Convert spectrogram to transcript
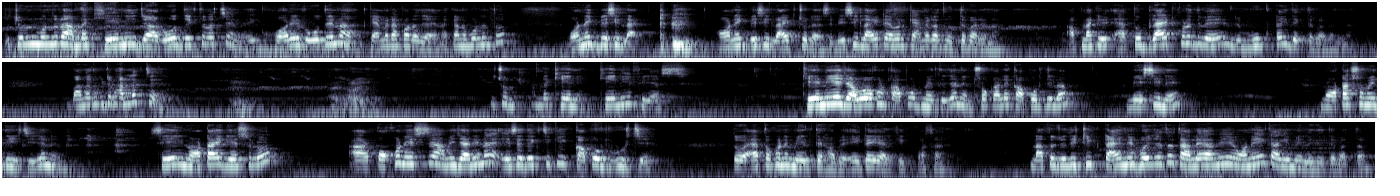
তো চলুন বন্ধুরা, আমরা খেয়ে নিই। যা রোদ দেখতে পাচ্ছেন, এই ঘরে রোদে না ক্যামেরা করা যায় না। কেন বলুন তো? অনেক বেশি লাইট অনেক বেশি লাইট চলে আসে। বেশি লাইট আবার ক্যামেরা ধরতে পারে না। আপনাকে এত ব্রাইট করে দেবে যে মুখটাই দেখতে পাবেন না। বাঁধাকপিটা ভালো লাগছে? চলুন আমরা খেয়ে নিই খেয়ে নিয়ে ফিরে আসছি। খেয়ে নিয়ে যাব এখন কাপড় মেলতে জানেন? সকালে কাপড় দিলাম মেশিনে। নটার সময় দিয়েছি জানেন? সেই নটায় গেছিল। আর কখন এসছে আমি জানি না এসে দেখছি কি কাপড় ঘুরছে। তো এতক্ষণে মেলতে হবে, এইটাই আর কি কথা। না তো যদি ঠিক টাইমে হয়ে যেত, তাহলে আমি অনেক আগে মেলে দিতে পারতাম।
